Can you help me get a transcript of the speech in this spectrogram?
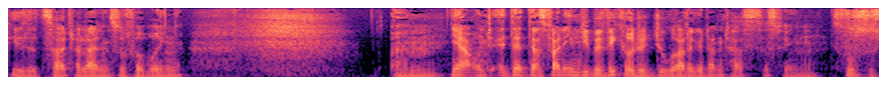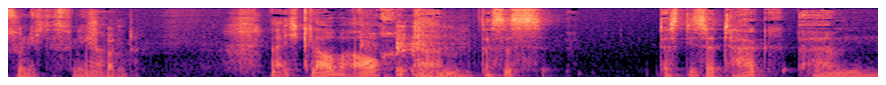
diese Zeit alleine zu verbringen. Ähm, ja, und äh, das waren eben die Beweggründe, die du gerade genannt hast. Deswegen, das wusstest du nicht. Das finde ich ja. spannend. Na, ich glaube auch, ähm, dass es, dass dieser Tag ähm,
